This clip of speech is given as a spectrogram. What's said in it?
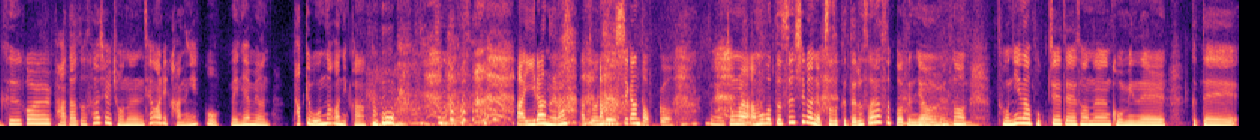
그걸 받아도 사실 저는 생활이 가능했고 왜냐면 밖에 못 나가니까 아 일하느라? 아, 돈 쓸 시간도 없고. 네, 정말 아무것도 쓸 시간이 없어서 그대로 써였었거든요. 그래서 돈이나 복지에 대해서는 고민을 그때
